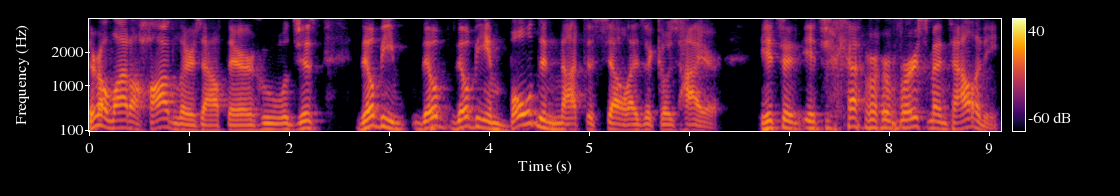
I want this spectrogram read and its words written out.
there are a lot of hodlers out there who will just they'll be they'll they'll be emboldened not to sell as it goes higher. It's a it's kind of a reverse mentality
